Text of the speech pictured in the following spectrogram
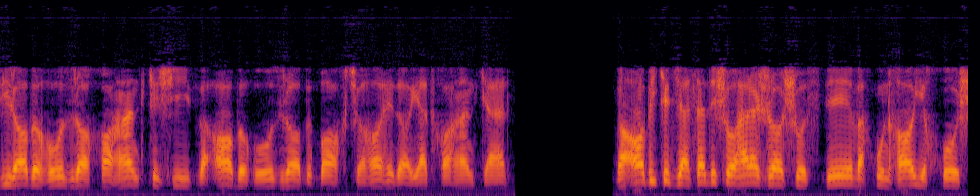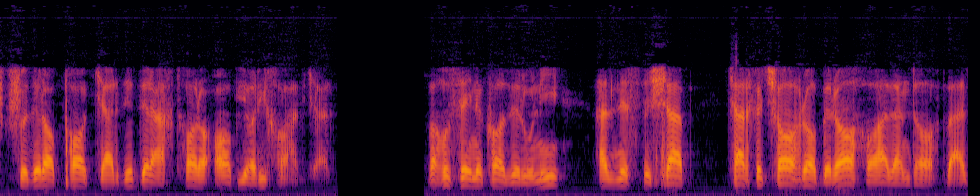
زیراب حوز را خواهند کشید و آب حوز را به باغچه ها هدایت خواهند کرد. و آبی که جسد شوهرش را شسته و خونهای خشک شده را پاک کرده درختها را آبیاری خواهد کرد. و حسین کازرونی از نصف شب چرخ چاه را به راه خواهد انداخت و از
